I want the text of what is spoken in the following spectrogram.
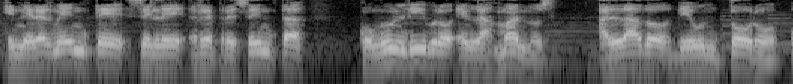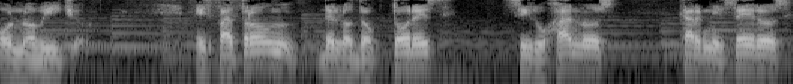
Generalmente se le representa con un libro en las manos al lado de un toro o novillo. Es patrón de los doctores, cirujanos, carniceros,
